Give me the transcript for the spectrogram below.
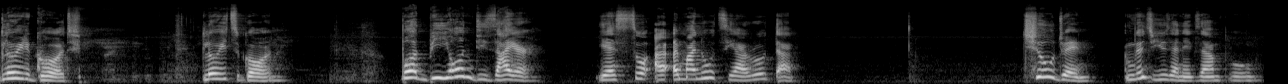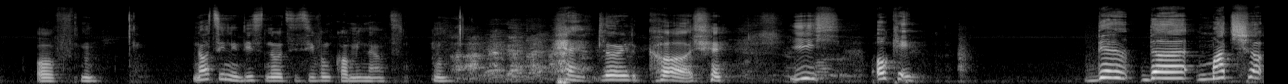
glory to God. Glory to God. But beyond desire, yes. So I, in my notes here, I wrote that children. I'm going to use an example of hmm, nothing in this note is even coming out. Hmm. Glory to God. Yeesh. Okay. The the mature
